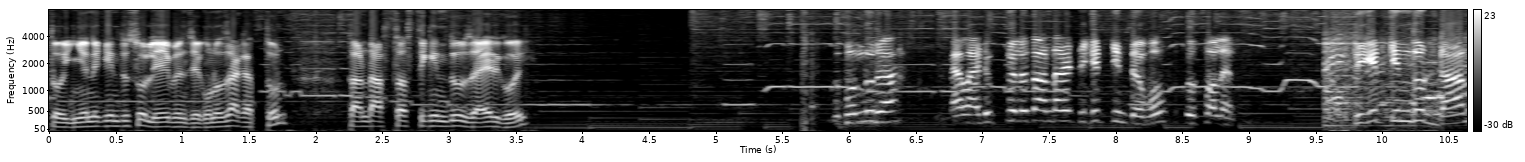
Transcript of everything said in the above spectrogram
তো ইঞ্জনে কিন্তু চলে যাবেন যে কোনো জায়গার তুন। তখন আস্তে আস্তে কিন্তু যাইর গই। তো বন্ধুরা, মেলায় ঢুকতে হলে তো আন্ডারে টিকিট কিনতে হব, তো চলেন। টিকিট কিন্তু ডান,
